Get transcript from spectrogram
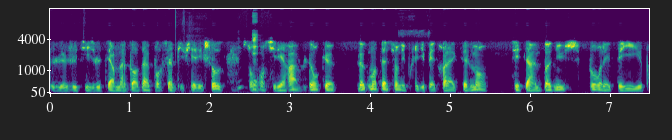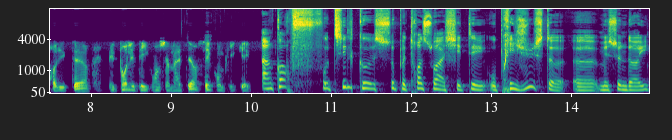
j'utilise le terme abordable pour simplifier les choses, sont considérables. Donc, l'augmentation du prix du pétrole actuellement c'est un bonus pour les pays producteurs, mais pour les pays consommateurs, c'est compliqué. Encore faut-il que ce pétrole soit acheté au prix juste, euh, Monsieur Ndoye?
